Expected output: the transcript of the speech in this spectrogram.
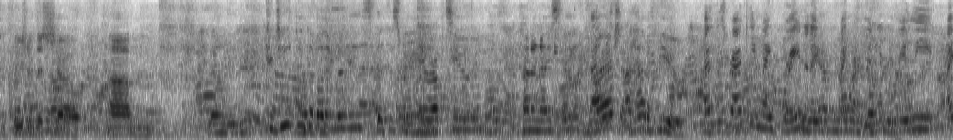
conclusion of this show. Um, could you think of other movies that this would pair up to kind of nicely? I actually I had a few. I was racking my brain and I, I couldn't really I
